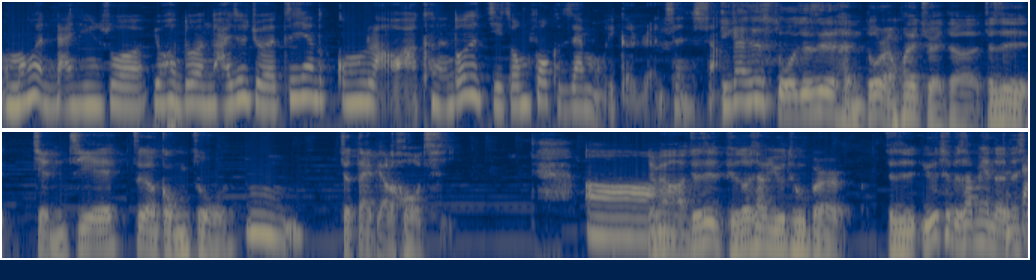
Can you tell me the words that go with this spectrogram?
我们会很担心说，有很多人还是觉得这些的功劳啊，可能都是集中 focus 在某一个人身上。应该是说，就是很多人会觉得，就是剪接这个工作嗯，就代表了后期，哦，有没有？就是比如说像 YouTuber，就是 YouTube 上面的那些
